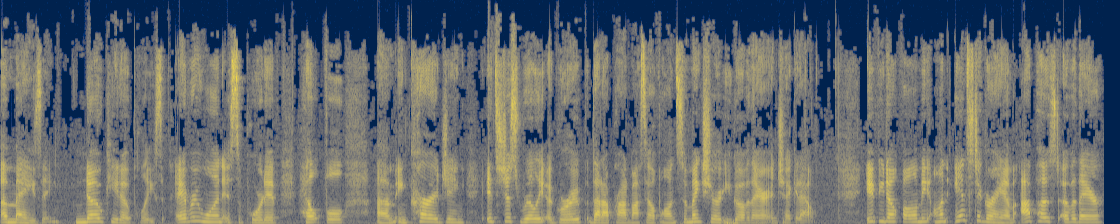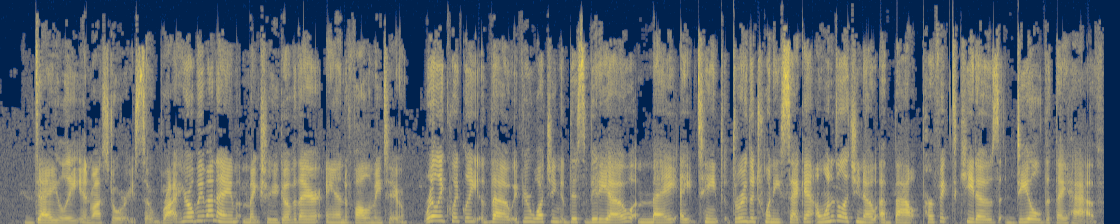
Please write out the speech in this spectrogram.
amazing. No keto police. Everyone is supportive, helpful, um, encouraging. It's just really a group that I pride myself on. So make sure you go over there and check it out. If you don't follow me on Instagram, I post over there daily in my stories. So right here will be my name. Make sure you go over there and follow me too. Really quickly though, if you're watching this video May 18th through the 22nd, I wanted to let you know about Perfect Keto's deal that they have.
